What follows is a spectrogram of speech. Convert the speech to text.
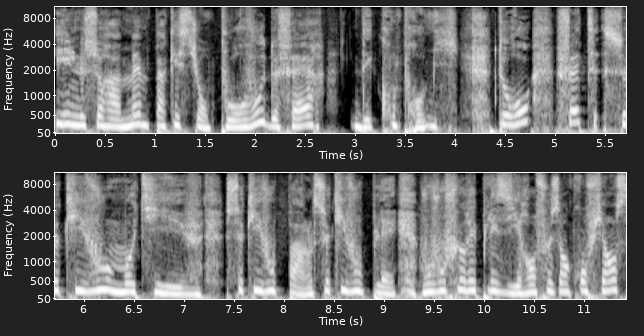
Il ne sera même pas question pour vous de faire des compromis. Taureau, faites ce qui vous motive, ce qui vous parle, ce qui vous plaît. Vous vous ferez plaisir en faisant confiance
